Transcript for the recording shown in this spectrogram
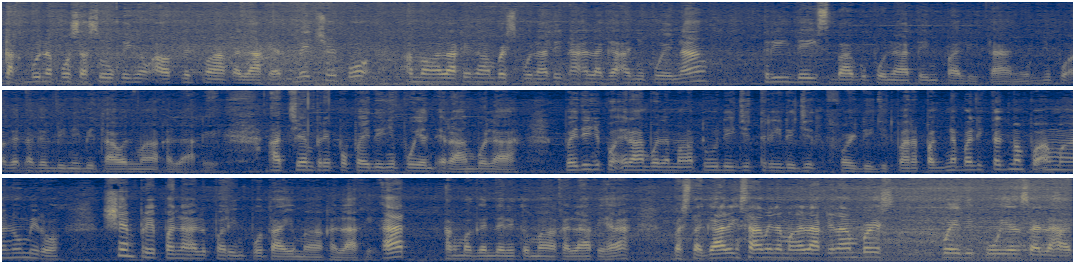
Takbo na po sa sukin yung outlet mga kalaki. At make sure po, ang mga lucky numbers po natin, aalagaan nyo po ng 3 days bago po natin palitan. Huwag nyo po agad-agad binibitawan mga kalaki. At syempre po, pwede nyo po yan i-rumble ha. Pwede nyo pong i-rumble ang mga 2 digit, 3 digit, 4 digit para pag nabaliktad man po ang mga numero, syempre panalo pa rin po tayo mga kalaki. At ang maganda nito mga kalaki ha, basta galing sa amin ang mga lucky numbers, pwede po yan sa lahat,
